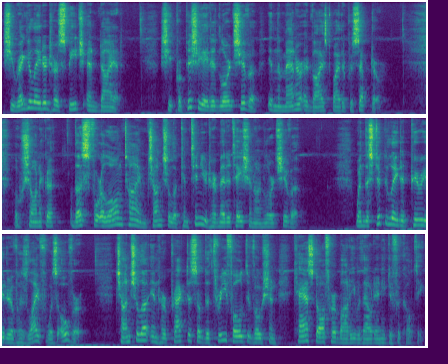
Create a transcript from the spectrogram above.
She regulated her speech and diet. She propitiated Lord Shiva in the manner advised by the preceptor. O Shaunaka, thus for a long time Chanchala continued her meditation on Lord Shiva. When the stipulated period of his life was over, Chanchala, in her practice of the threefold devotion, cast off her body without any difficulty.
